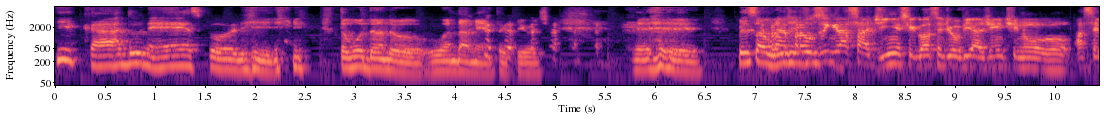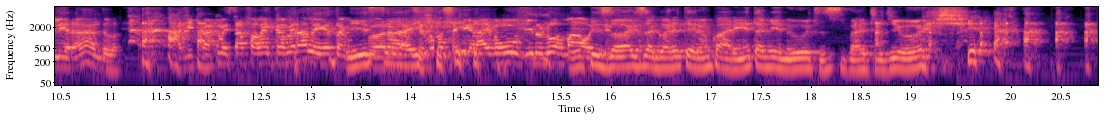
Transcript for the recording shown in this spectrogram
Ricardo Nespoli. Estou mudando o andamento aqui hoje. É, pessoal, para, hoje para gente... os engraçadinhos que gostam de ouvir a gente no acelerando, a gente vai começar a falar em câmera lenta Isso agora. Aí. Vocês vão acelerar e vão ouvir no normal. Episódios entendeu? agora terão 40 minutos a partir de hoje.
